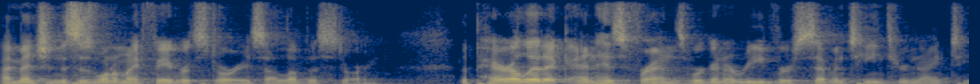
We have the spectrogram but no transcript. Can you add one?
I mentioned this is one of my favorite stories. I love this story. The paralytic and his friends. We're going to read verse 17 through 19.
